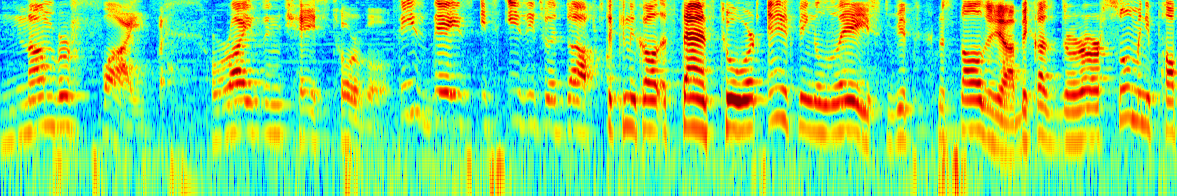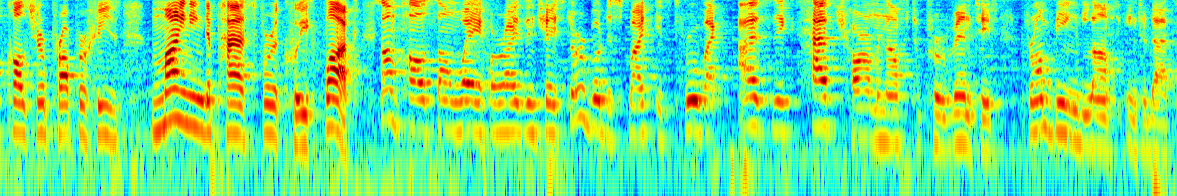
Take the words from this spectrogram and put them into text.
Number 5 Horizon Chase Turbo. These days, it's easy to adopt technical stance toward anything laced with nostalgia because there are so many pop culture properties mining the past for a quick buck. Somehow, someway, Horizon Chase Turbo, despite its throwback aesthetic, has charm enough to prevent it from being lumped into that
